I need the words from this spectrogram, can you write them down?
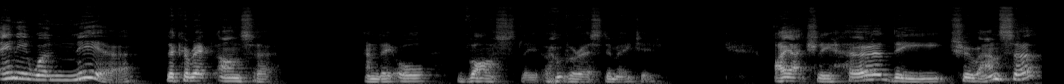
anywhere near the correct answer and they all vastly overestimated. I actually heard the true answer,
